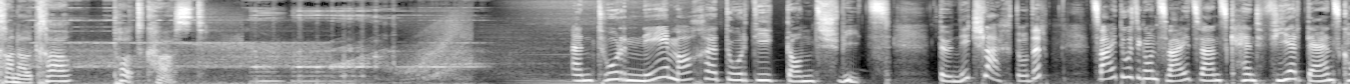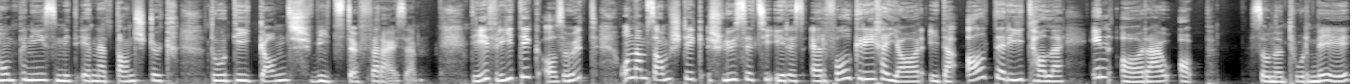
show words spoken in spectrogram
Kanal K Podcast. Eine Tournee machen durch die ganze Schweiz. Tönt nicht schlecht, oder? 2022 haben vier Dance Companies mit ihren Tanzstücken durch die ganze Schweiz reisen. Die Freitag, also heute, und am Samstag schliessen sie ihr erfolgreiches Jahr in der alten Reithalle in Aarau ab. So eine Tournee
